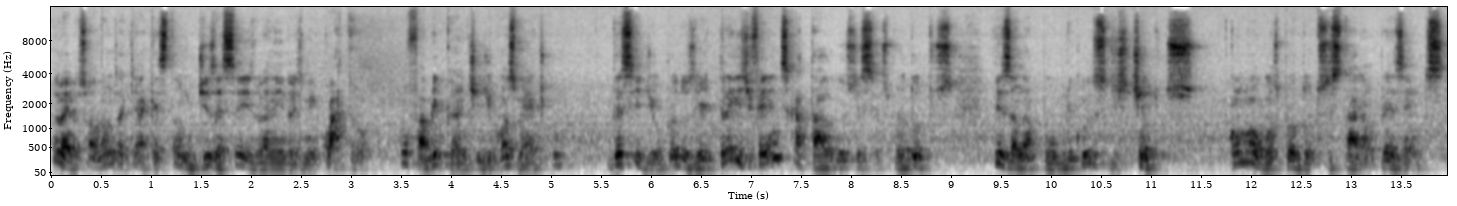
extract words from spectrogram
Tudo bem, pessoal, vamos aqui à questão 16 do Enem 2004. Um fabricante de cosmético decidiu produzir três diferentes catálogos de seus produtos, visando a públicos distintos. Como alguns produtos estarão presentes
